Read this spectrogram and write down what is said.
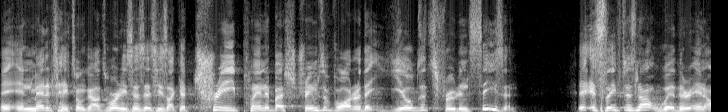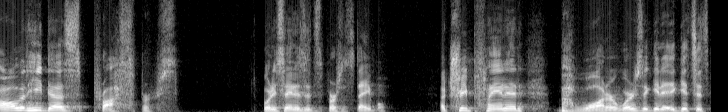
and meditates on God's word. He says this He's like a tree planted by streams of water that yields its fruit in season. Its leaf does not wither, and all that he does prospers. What he's saying is this person stable. A tree planted by water. Where does it get it? It gets its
